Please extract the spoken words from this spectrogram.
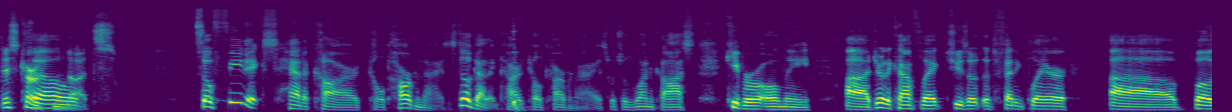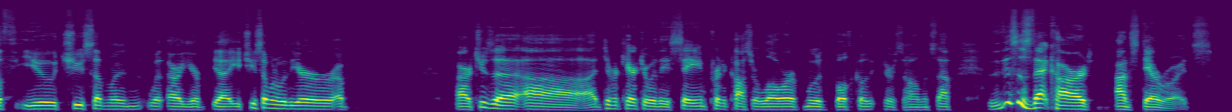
This card's So- nuts. So Phoenix had a card called Harmonize. Still got a card called Harmonize, which was one cost, keeper only. Uh, during the conflict, choose a, defending player. Uh, both you choose someone with, or your uh, you choose someone with your, uh, or choose a, uh, a different character with the same printed cost or lower. Move both characters to home and stuff. This is that card on steroids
